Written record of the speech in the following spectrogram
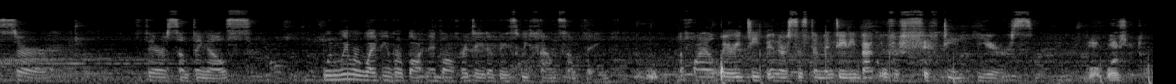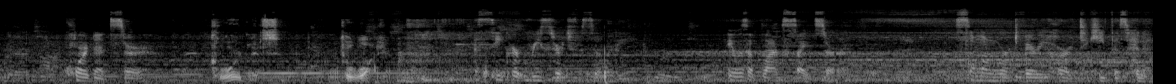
Sir, there's something else. When we were wiping Robotnik off our database, we found something. A file buried deep in our system and dating back over 50 years. What was it? Coordinates, sir. Coordinates? To what? A secret research facility. It was a black site, sir. Someone worked very hard to keep this hidden.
